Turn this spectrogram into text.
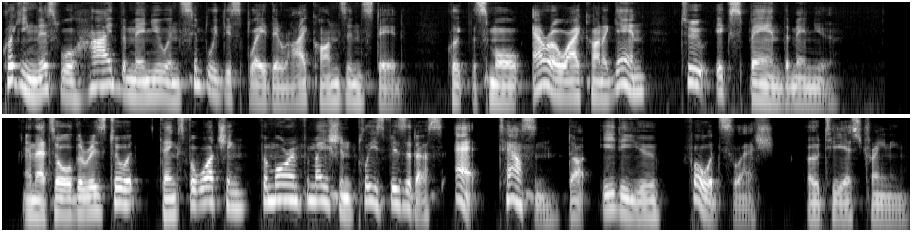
Clicking this will hide the menu and simply display their icons instead. Click the small arrow icon again to expand the menu. And that's all there is to it. Thanks for watching. For more information, please visit us at towson.edu forward slash OTS training.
